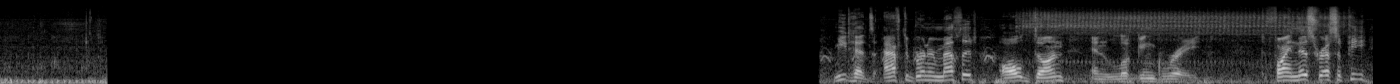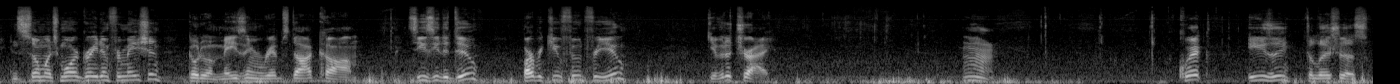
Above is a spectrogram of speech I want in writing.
Meathead's afterburner method, all done and looking great. To find this recipe and so much more great information, go to AmazingRibs.com. It's easy to do, barbecue food for you, give it a try. Mmm. Quick, easy, delicious.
